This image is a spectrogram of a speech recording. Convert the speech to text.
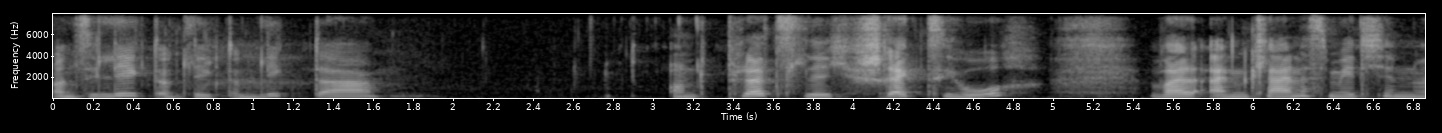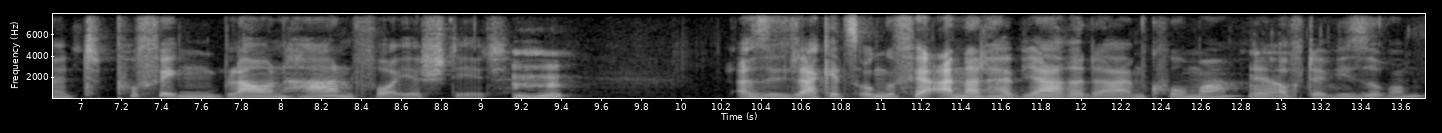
Und sie liegt und liegt und liegt da. Und plötzlich schreckt sie hoch, weil ein kleines Mädchen mit puffigen blauen Haaren vor ihr steht. Mhm. Also sie lag jetzt ungefähr anderthalb Jahre da im Koma Ja. auf der Wiese rum.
